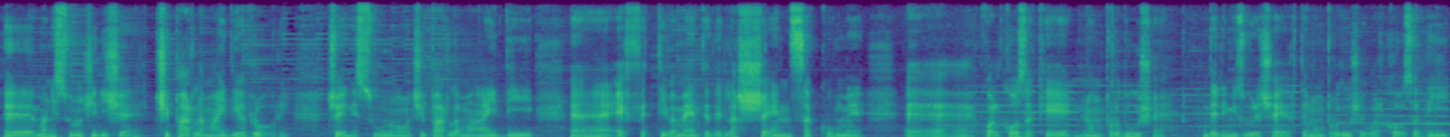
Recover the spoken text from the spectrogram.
eh, ma nessuno ci dice, ci parla mai di errori, cioè nessuno ci parla mai di eh, effettivamente della scienza come eh, qualcosa che non produce delle misure certe, non produce qualcosa di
